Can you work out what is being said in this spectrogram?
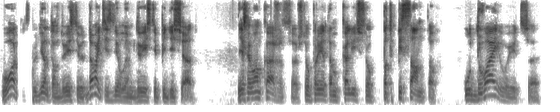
Вот, студентов 200. Давайте сделаем 250. Если вам кажется, что при этом количество подписантов удваивается,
